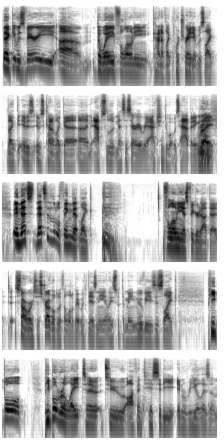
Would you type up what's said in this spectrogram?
like it was very. um The way Filoni kind of like portrayed it was like like it was it was kind of like a an absolute necessary reaction to what was happening. Right. And, and that's that's the little thing that like. Filoni has figured out that Star Wars has struggled with a little bit with Disney, at least with the main movies, is like people people relate to to authenticity and realism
